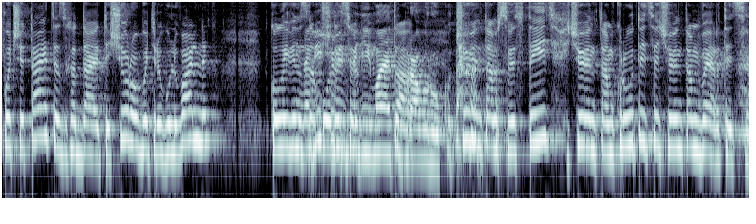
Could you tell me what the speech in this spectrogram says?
Почитайте, згадайте, що робить регулювальник. Коли він навіщо він знаходиться підіймає ту праву руку? що він там свистить, що він там крутиться, що він там вертиться.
